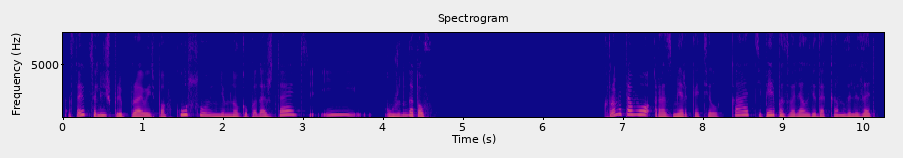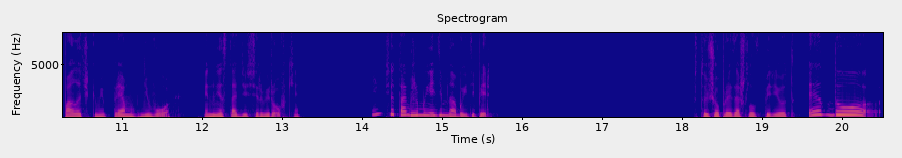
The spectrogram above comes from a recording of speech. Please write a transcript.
Остается лишь приправить по вкусу, немного подождать, и ужин готов. Кроме того, размер котелка теперь позволял едокам залезать палочками прямо в него, минуя стадию сервировки. И все так же мы едем на бой теперь. Что еще произошло в период Эдо?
